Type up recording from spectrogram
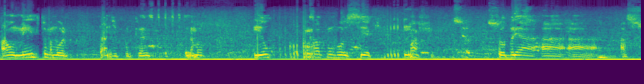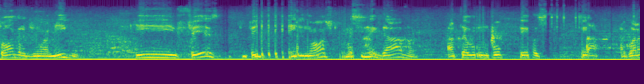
aumento na mortalidade por câncer. E eu falar com você aqui sobre a, a, a, a sogra de um amigo que fez, fez diagnóstico, mas se negava até um pouco tempo assim. Agora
